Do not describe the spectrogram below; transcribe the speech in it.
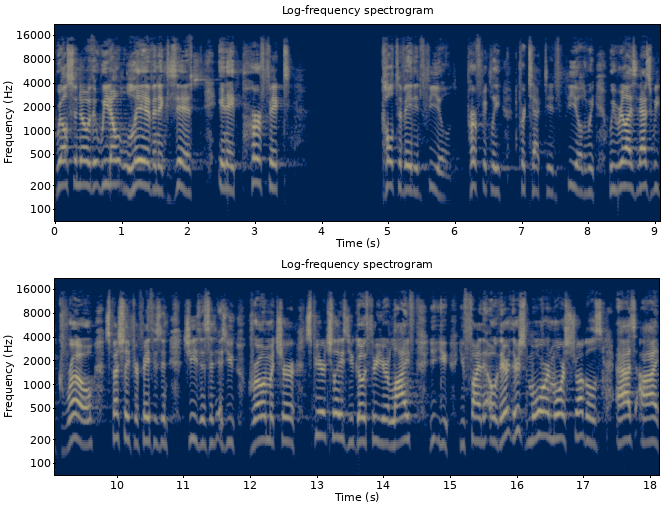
We also know that we don't live and exist in a perfect cultivated field, perfectly protected field. We, we realize that as we grow, especially if your faith is in Jesus, as, as you grow and mature spiritually, as you go through your life, you, you, you find that, oh, there, there's more and more struggles as I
